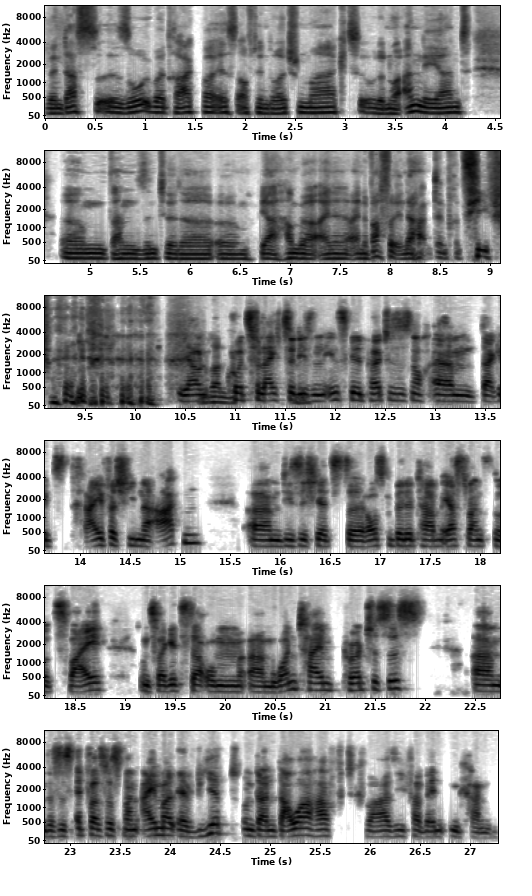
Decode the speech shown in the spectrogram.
wenn das äh, so übertragbar ist auf den deutschen Markt oder nur annähernd, ähm, dann sind wir da, ähm, ja, haben wir eine, eine Waffe in der Hand im Prinzip. ja, und kurz vielleicht zu diesen In-Skill-Purchases noch, ähm, da gibt es drei verschiedene Arten, ähm, die sich jetzt äh, rausgebildet haben. Erst waren es nur zwei, und zwar geht es da um ähm, One-Time-Purchases. Ähm, das ist etwas, was man einmal erwirbt und dann dauerhaft quasi verwenden kann.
